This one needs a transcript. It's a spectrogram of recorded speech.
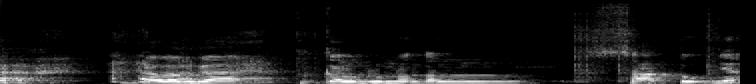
kalau nggak kalau belum nonton satunya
